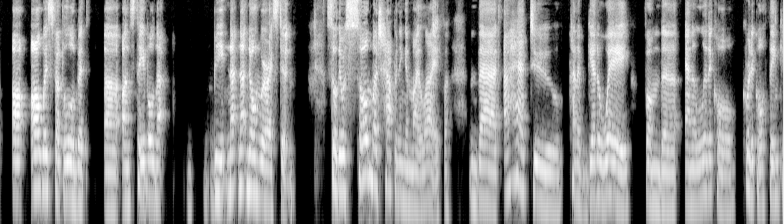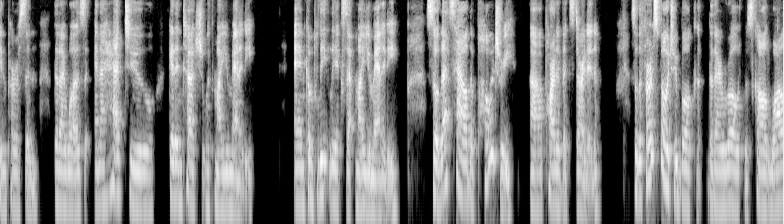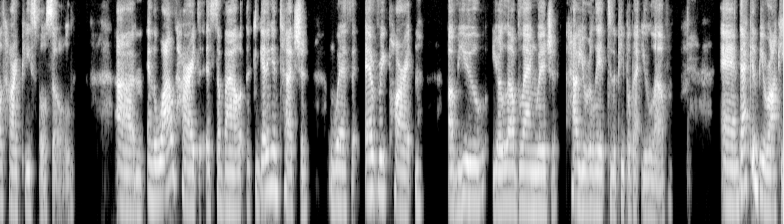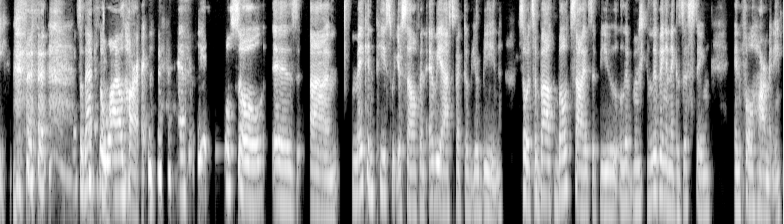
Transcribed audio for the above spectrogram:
always felt a little bit uh, unstable not be not not knowing where i stood so there was so much happening in my life that I had to kind of get away from the analytical, critical thinking person that I was, and I had to get in touch with my humanity and completely accept my humanity. So that's how the poetry uh, part of it started. So the first poetry book that I wrote was called Wild Heart, Peaceful Soul. Um, and the Wild Heart is about getting in touch with every part of you, your love language, how you relate to the people that you love. And that can be rocky. so that's the wild heart. and the peaceful soul is um, making peace with yourself in every aspect of your being. So it's about both sides of you living, living and existing in full harmony.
